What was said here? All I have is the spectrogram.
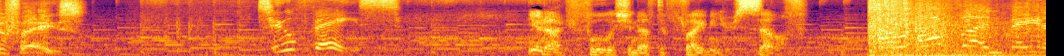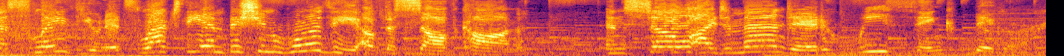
Two-Face. Two-Face? You're not foolish enough to fight me yourself. Our Alpha and Beta slave units lacked the ambition worthy of the SovKhan. And so I demanded we think bigger.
